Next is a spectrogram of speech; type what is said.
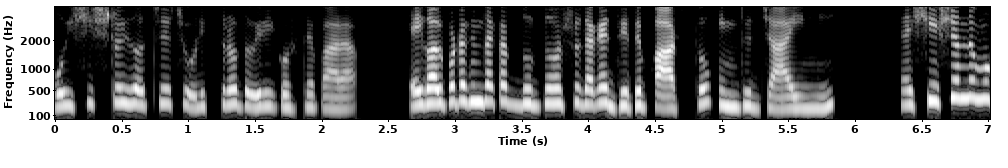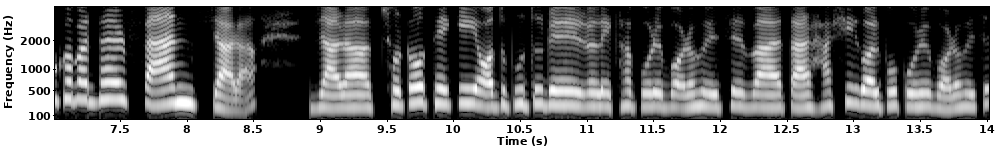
বৈশিষ্ট্যই হচ্ছে চরিত্র তৈরি করতে পারা। এই গল্পটা কিন্তু একটা দুর্ধর্ষ জায়গায় যেতে পারত কিন্তু যায়নি। শীর্ষেন্দু মুখোপাধ্যায়ের ফ্যান্স যারা, যারা ছোট থেকেই অদভুতুরের লেখা পড়ে বড় হয়েছে বা তার হাসির গল্প পড়ে বড় হয়েছে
